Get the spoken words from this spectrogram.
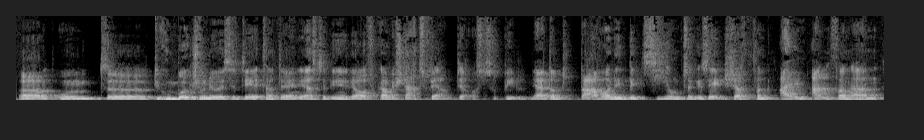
Äh, und äh, die Humboldt-Universität hatte in erster Linie die Aufgabe, Staatsbeamte auszubilden. Ja, da, da war die Beziehung zur Gesellschaft von allen Anfang an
